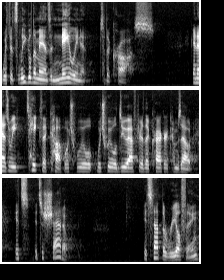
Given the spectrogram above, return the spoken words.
with its legal demands and nailing it to the cross. And as we take the cup, which we will, which we will do after the cracker comes out, it's, it's a shadow. It's not the real thing,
